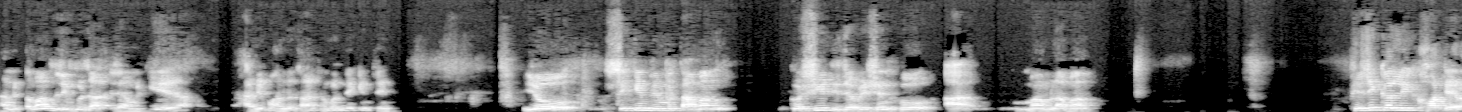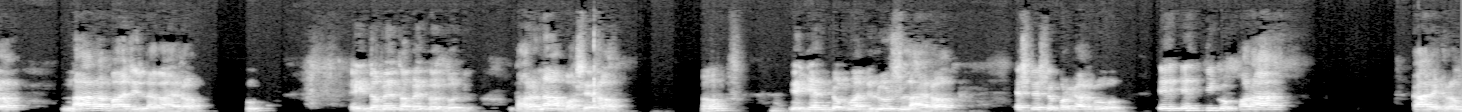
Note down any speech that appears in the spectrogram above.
हामी तमाम लिम्बू जातिले हामी के हामी भन्न चाहन्छौँ भनेदेखि चाहिँ यो सिक्किम लिम्बू तामाङको सिट रिजर्भेसनको मामलामा फिजिकल्ली खटेर नाराबाजी लगाएर एकदमै तपाईँको धरना बसेर यो गान्तोकमा जुलुस लाएर यस्तो यस्तो प्रकारको यतिको कडा कार्यक्रम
